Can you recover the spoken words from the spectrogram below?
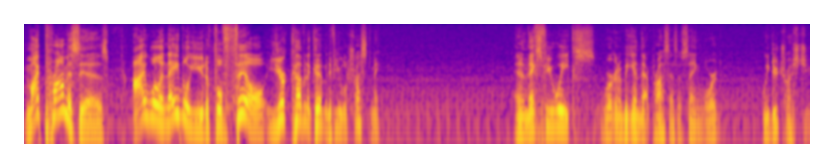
My promise is, I will enable you to fulfill your covenant commitment if you will trust me. And in the next few weeks, we're going to begin that process of saying, Lord, we do trust you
